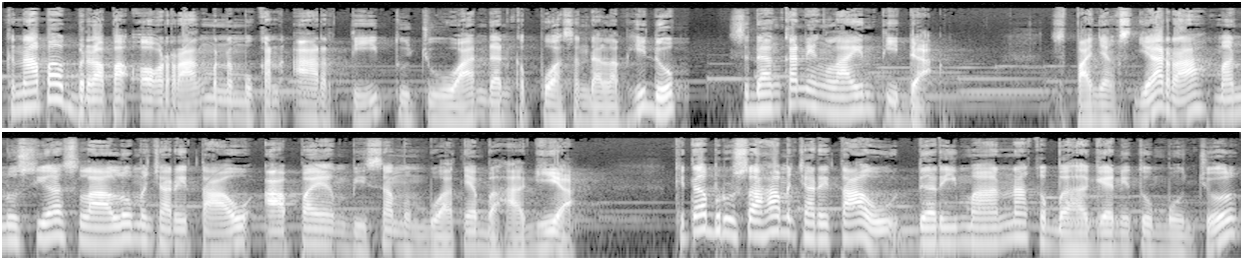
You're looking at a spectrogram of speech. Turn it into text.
Kenapa beberapa orang menemukan arti, tujuan, dan kepuasan dalam hidup, sedangkan yang lain tidak. Sepanjang sejarah, manusia selalu mencari tahu apa yang bisa membuatnya bahagia – kita berusaha mencari tahu dari mana kebahagiaan itu muncul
